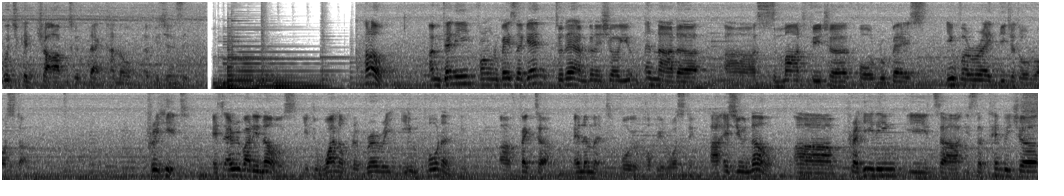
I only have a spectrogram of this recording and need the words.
which can charge up to that kind of efficiency. Hello, I'm Danny from Rubasse again. Today I'm going to show you another uh, smart feature for Rubasse infrared digital roaster. Preheat, as everybody knows, is one of the very important uh, factor element for your coffee roasting. Uh, as you know, uh, preheating is, uh, is the temperature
